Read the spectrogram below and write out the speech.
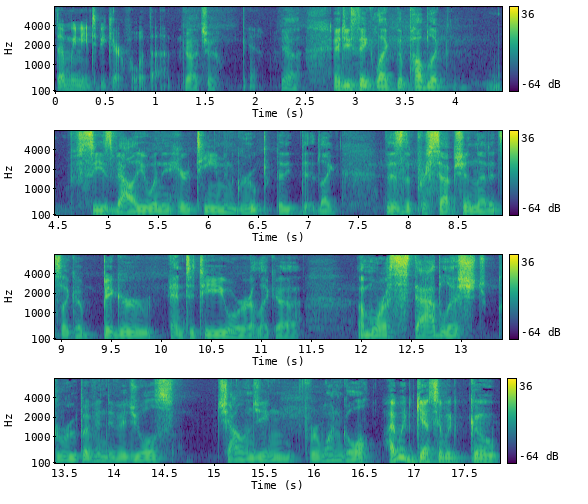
Then we need to be careful with that. Gotcha. Yeah. Yeah. And do you think like the public sees value when they hear team and group? That, like is the perception that it's like a bigger entity or like a a more established group of individuals challenging for one goal? I would guess it would go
